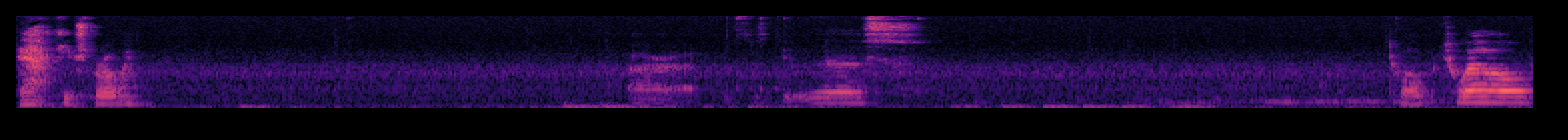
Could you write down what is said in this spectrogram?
Yeah, keep scrolling. All right this. 12 12.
